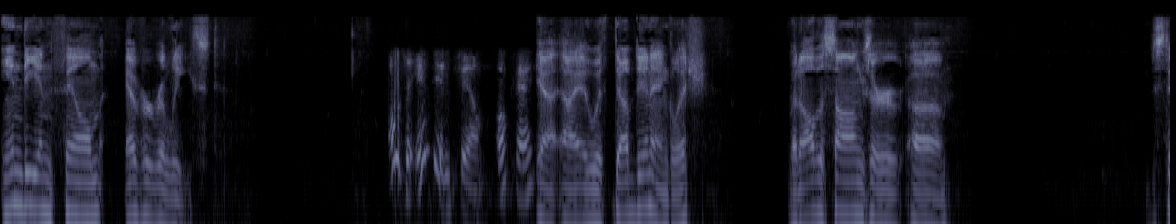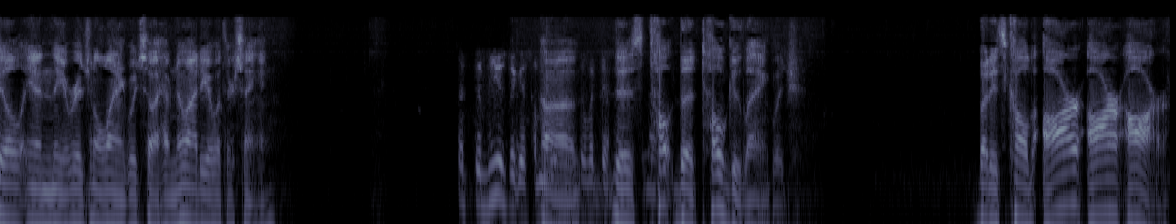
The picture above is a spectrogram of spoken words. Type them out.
Indian film ever released. Oh, it's an Indian film. Okay. Yeah, uh, it was dubbed in English, but all the songs are uh, still in the original language, so I have no idea what they're singing. But the music is amazing. Uh, what this to- the Telugu language, but it's called RRR.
